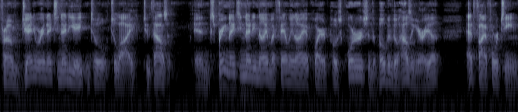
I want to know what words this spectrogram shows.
from January 1998 until July 2000. In spring 1999, my family and I acquired post quarters in the Bougainville housing area at 514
